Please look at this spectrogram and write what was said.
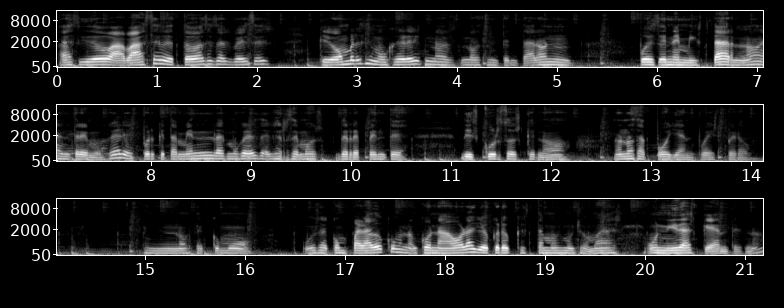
ha sido a base de todas esas veces que hombres y mujeres nos, nos intentaron pues enemistar, ¿no? Entre mujeres, porque también las mujeres ejercemos de repente discursos que no, no nos apoyan, pues, pero no sé cómo, o sea, comparado con, con ahora, yo creo que estamos mucho más unidas que antes, ¿no?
